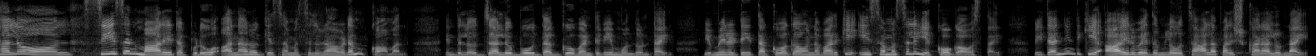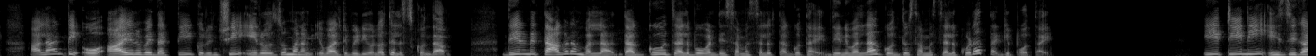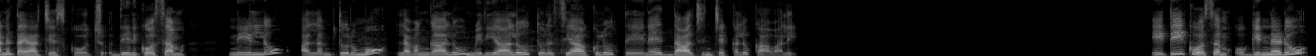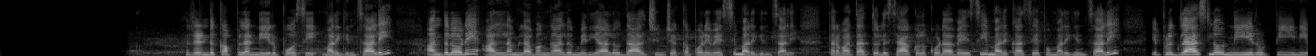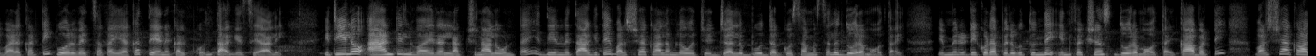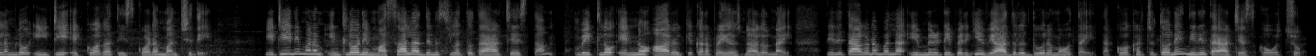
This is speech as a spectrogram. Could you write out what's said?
Hello all. Season మారేటప్పుడు అనారోగ్య సమస్యలు రావడం కామన్. ఇందులో జలుబు దగ్గు వంటివి ముందుంటాయి. ఇమ్యూనిటీ తక్కువగా ఉన్న వారికి ఈ సమస్యలు ఎక్కువగా వస్తాయి. వీటన్నింటికి ఆయుర్వేదంలో చాలా పరిష్కారాలు ఉన్నాయి అలాంటి ఓ ఆయుర్వేద టీ గురించి ఈరోజు మనం ఇవాటి వీడియోలో తెలుసుకుందాం. దీనిని తాగడం వల్ల దగ్గు జలుబు వంటి సమస్యలు తగ్గుతాయి. దీనివల్ల గొంతు సమస్యలు కూడా తగ్గిపోతాయి. ఈ టీని ఈజీగానే తయారు చేసుకోవచ్చు. దీనికోసం నీళ్ళు అల్లం తురుము లవంగాలు మిరియాలు తులసి ఆకులు తేనె దాల్చిన చెక్కలు కావాలి. ఈ టీ కోసం ఓ గిన్నెడు రెండు కప్పుల నీరు పోసి మరిగించాలి. అందులోనే అల్లం లవంగాలు మిరియాలు దాల్చిన చెక్క పొడి వేసి మరిగించాలి. తర్వాత తులసి ఆకులు కూడా వేసి మరి కాసేపు మరిగించాలి. ఇప్పుడు గ్లాస్లో నీరు టీని వడకట్టి గోరువెచ్చగయ్యాక తేనె కలుపుకొని తాగేసేయాలి. ఈ టీలో యాంటిల్ వైరల్ లక్షణాలు ఉంటాయి. దీన్ని తాగితే వర్షాకాలంలో వచ్చే జలుబు దగ్గు సమస్యలు దూరం అవుతాయి ఇమ్యూనిటీ కూడా పెరుగుతుంది ఇన్ఫెక్షన్స్ దూరం అవుతాయి కాబట్టి వర్షాకాలంలో ఈ టీ ఎక్కువగా తీసుకోవడం మంచిది. ఈ టీని మనం ఇంట్లోని మసాలా దినుసులతో తయారు చేస్తాం. వీటిలో ఎన్నో ఆరోగ్యకర ప్రయోజనాలు ఉన్నాయి. దీన్ని తాగడం వల్ల ఇమ్యూనిటీ పెరిగి వ్యాధులు దూరం అవుతాయి తక్కువ ఖర్చుతోనే దీన్ని తయారు చేసుకోవచ్చు.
